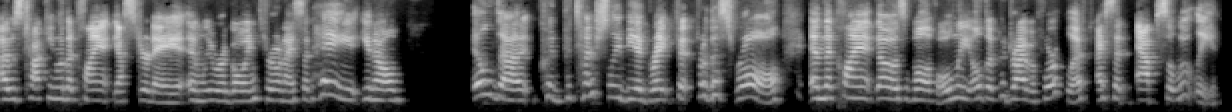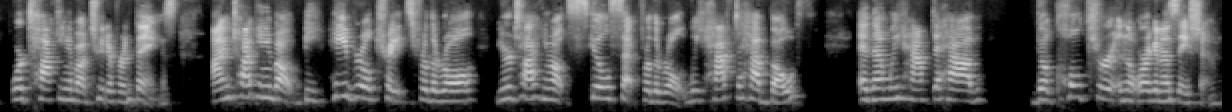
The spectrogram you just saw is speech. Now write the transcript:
I was talking with a client yesterday and we were going through, and I said, Hey, you know, Ilda could potentially be a great fit for this role. And the client goes, Well, if only Ilda could drive a forklift. I said, Absolutely. We're talking about two different things. I'm talking about behavioral traits for the role. You're talking about skill set for the role. We have to have both. And then we have to have the culture in the organization.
